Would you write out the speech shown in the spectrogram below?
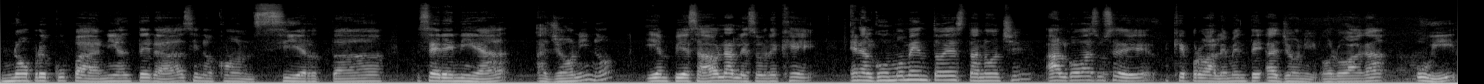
no preocupada ni alterada, sino con cierta serenidad a Johnny, ¿no? Y empieza a hablarle sobre que en algún momento de esta noche algo va a suceder que probablemente a Johnny o lo haga huir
